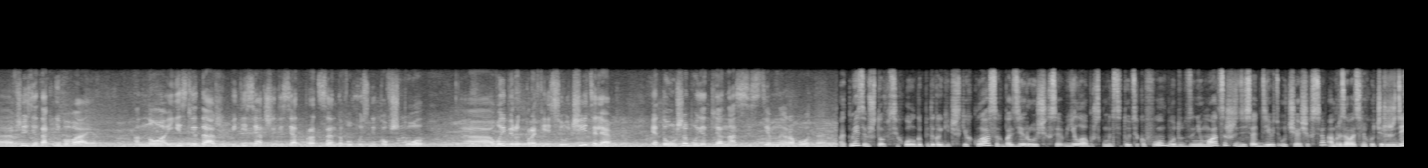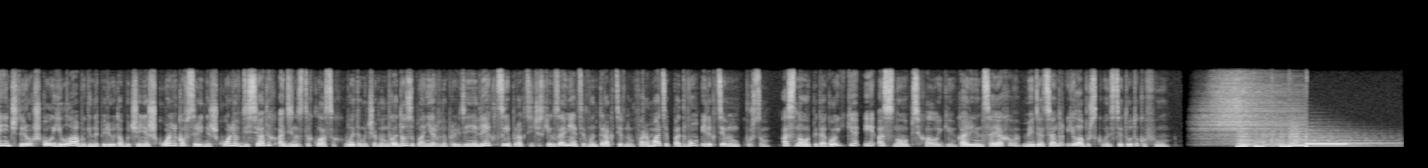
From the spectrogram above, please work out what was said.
Э, в жизни так не бывает. Но если даже 50-60% выпускников школ э, выберут профессию учителя, это уже будет для нас системная работа. Отметим, что в психолого-педагогических классах, базирующихся в Елабужском институте КФУ, будут заниматься 69 учащихся образовательных учреждений четырех школ Елабуги на период обучения школьников в средней школе в 10-11 классах. В этом учебном году запланировано проведение лекций и практических занятий в интерактивном формате по двум элективным курсам «Основы педагогики» и «Основы психологии». Карина Саяхова, медиацентр Елабужского института КФУ. Thank you.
